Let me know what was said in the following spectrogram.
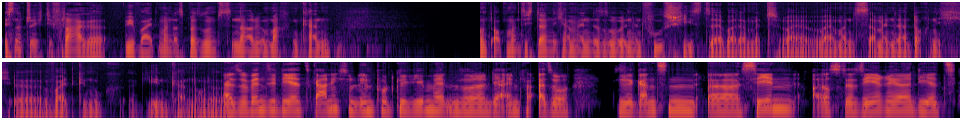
Ist natürlich die Frage, wie weit man das bei so einem Szenario machen kann und ob man sich da nicht am Ende so in den Fuß schießt selber damit, weil, weil man es am Ende dann doch nicht äh, weit genug äh, gehen kann. Oder also wenn sie dir jetzt gar nicht so einen Input gegeben hätten, sondern dir einfach, also diese ganzen äh, Szenen aus der Serie, die jetzt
